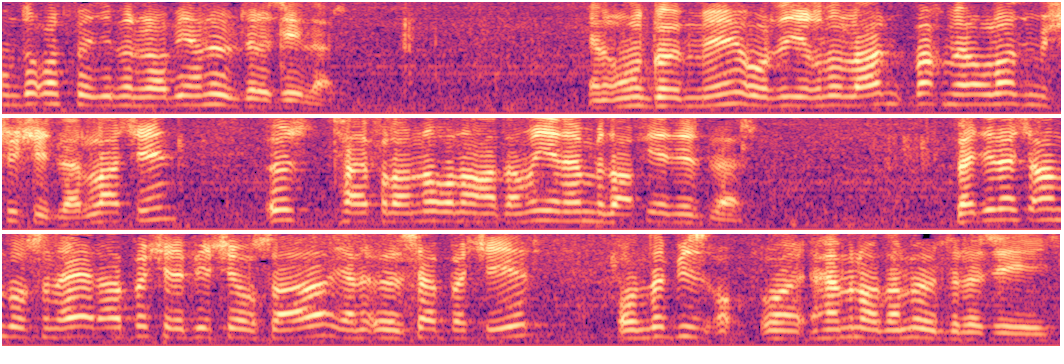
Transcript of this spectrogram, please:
onda Otbed ibn Rabiyanı öldürəcəklər. Yəni onun qövmü orada yığılırlar. Baxmayaraq onlar müşrik idilər. Lakin öz tayfalarına olan adamı yenə müdafiə edirdilər. Və deyirlər ki, and olsun, əgər Əbbəkirə bir şey olsa, yəni ölsə Əbbəkir, onda biz o, o, həmin adamı öldürəcəyik.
